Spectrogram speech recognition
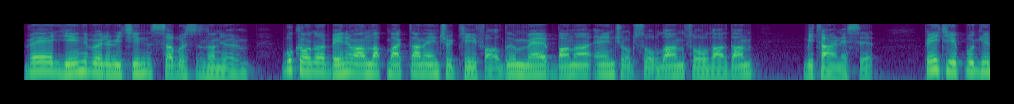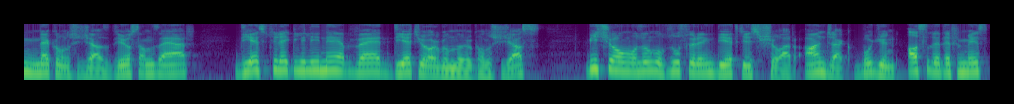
Ve yeni bölüm için sabırsızlanıyorum. Bu konu benim anlatmaktan en çok keyif aldığım ve bana en çok sorulan sorulardan bir tanesi. Peki bugün ne konuşacağız diyorsanız eğer diyet sürekliliğini ve diyet yorgunluğu konuşacağız. Birçoğumuzun uzun süreli diyet geçmişi var. Ancak bugün asıl hedefimiz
